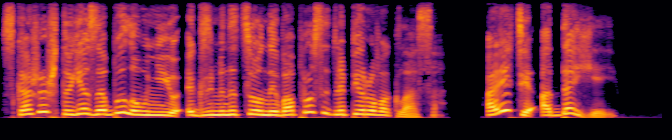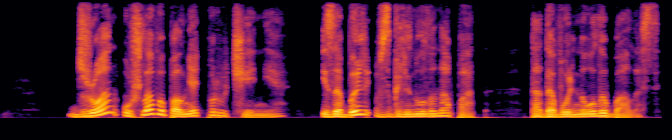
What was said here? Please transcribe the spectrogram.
Скажи, что я забыла у нее экзаменационные вопросы для первого класса, а эти отдай ей. Джоан ушла выполнять поручение. Изабель взглянула на Пат. Та довольно улыбалась.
